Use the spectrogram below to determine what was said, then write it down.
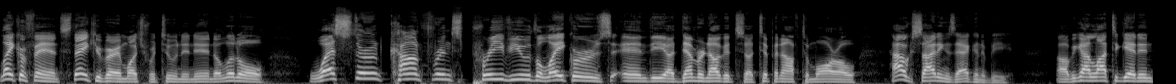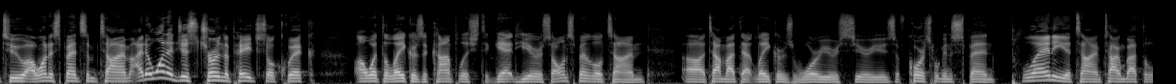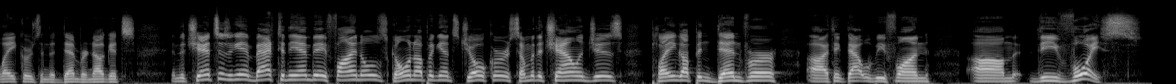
Laker fans, thank you very much for tuning in. A little Western Conference preview. The Lakers and the uh, Denver Nuggets uh, tipping off tomorrow. How exciting is that going to be? Uh, we got a lot to get into. I want to spend some time. I don't want to just turn the page so quick on what the Lakers accomplished to get here. So I want to spend a little time uh, talking about that Lakers Warriors series. Of course, we're going to spend plenty of time talking about the Lakers and the Denver Nuggets and the chances of getting back to the NBA Finals, going up against Joker, some of the challenges, playing up in Denver. Uh, I think that will be fun. Um, the voice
